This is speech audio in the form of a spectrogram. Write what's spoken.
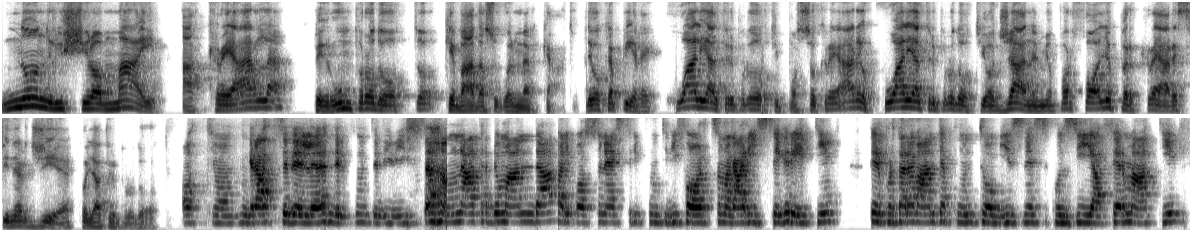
non riuscirò mai a crearla per un prodotto che vada su quel mercato. Devo capire quali altri prodotti posso creare o quali altri prodotti ho già nel mio portfolio per creare sinergie con gli altri prodotti. Ottimo, grazie del, del punto di vista. Un'altra domanda, quali possono essere i punti di forza, magari segreti, per portare avanti appunto business così affermati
